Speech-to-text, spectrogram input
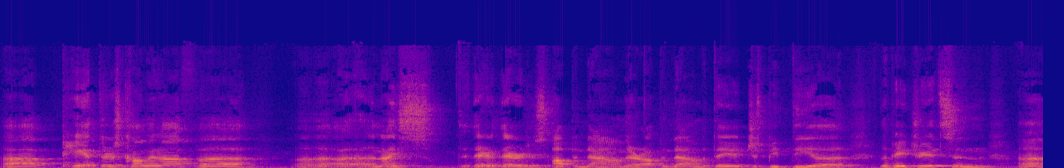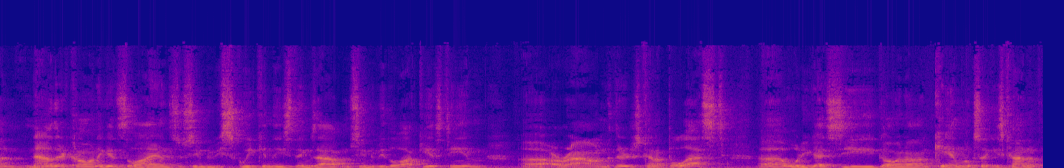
Uh, panthers coming off uh, a, a, nice they're they're just up and down they're up and down but they just beat the uh, the patriots and uh, now they're going against the lions who seem to be squeaking these things out and seem to be the luckiest team uh, around. They're just kind of blessed. Uh, what do you guys see going on? Cam looks like he's kind of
